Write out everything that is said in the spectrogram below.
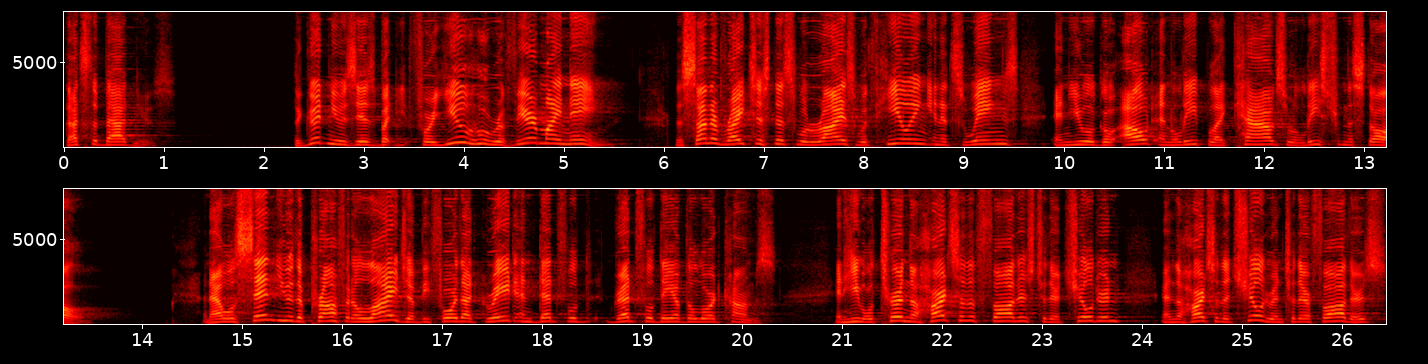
That's the bad news. The good news is, but for you who revere my name, the Sun of Righteousness will rise with healing in its wings, and you will go out and leap like calves released from the stall. And I will send you the prophet Elijah before that great and dreadful, dreadful day of the Lord comes. And he will turn the hearts of the fathers to their children and the hearts of the children to their fathers,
